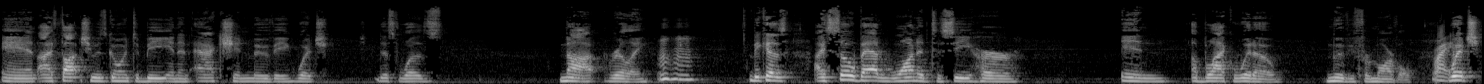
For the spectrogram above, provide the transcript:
and I thought she was going to be in an action movie, which this was not really. Mm-hmm. Because I so bad wanted to see her in a Black Widow movie for Marvel, Right. Which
